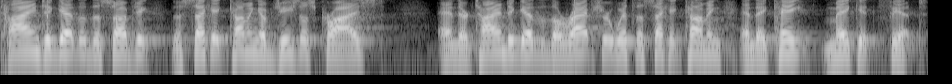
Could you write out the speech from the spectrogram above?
tying together the subject, the second coming of Jesus Christ, and they're tying together the rapture with the second coming, and they can't make it fit.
